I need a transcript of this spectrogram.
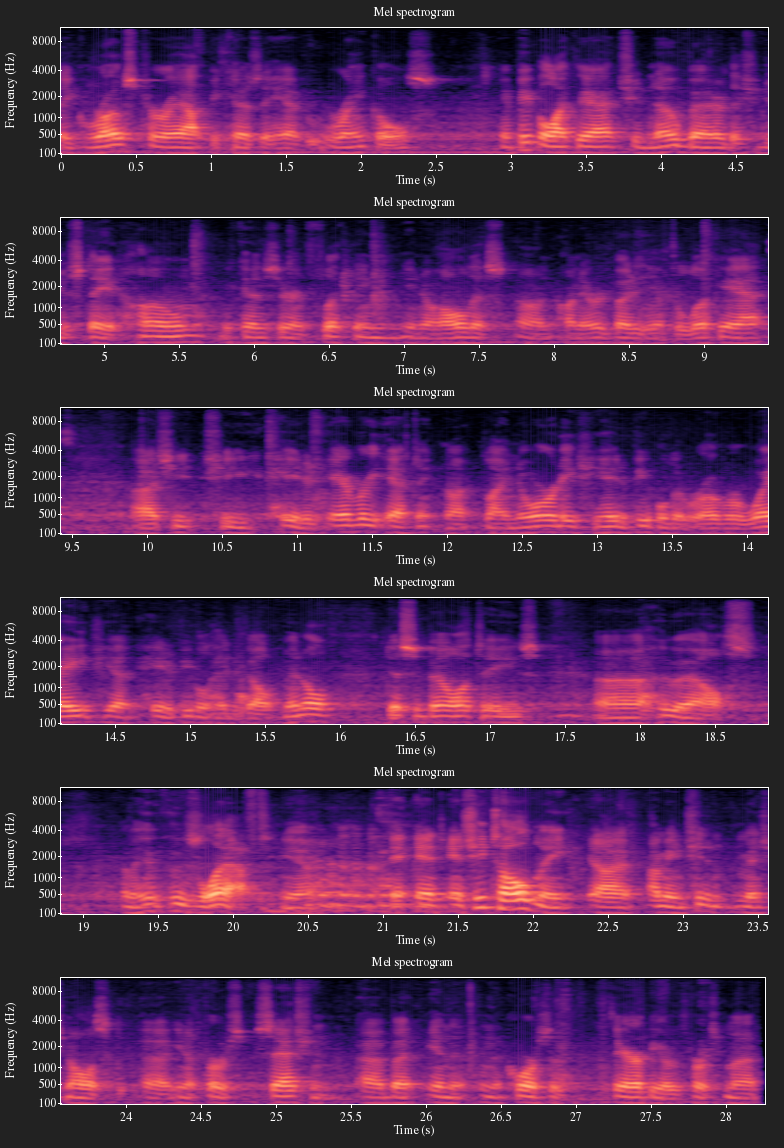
They grossed her out because they had wrinkles. And people like that should know better. They should just stay at home because they're inflicting, you know, all this on, on everybody they have to look at. Uh, she, she hated every ethnic minority. She hated people that were overweight. She hated people that had developmental disabilities. Uh, who else? I mean, who, who's left? Yeah. and, and, and she told me, uh, I mean, she didn't mention all this, uh, you know, first session, uh, but in the, in the course of therapy over the first month,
